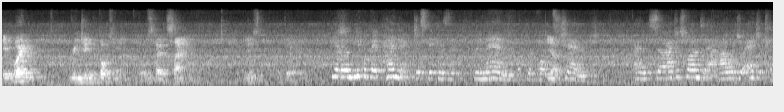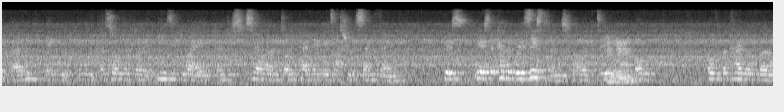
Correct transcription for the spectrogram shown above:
it won't rejig the document. It will stay the same. At least in theory. Yeah, but when people get panicked just because the, the name of the fonts Yeah. change. And so I just wonder, how would you educate them in, in a sort of an easy way and just tell them don't panic, it's actually the same thing? There's, there's a kind of resistance from academia Mhm. of, of the kind of um,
